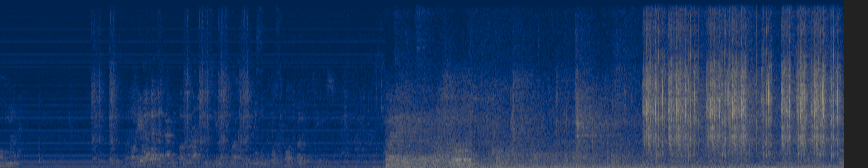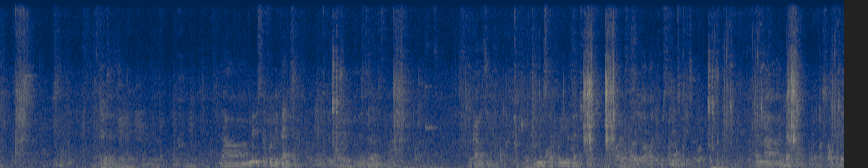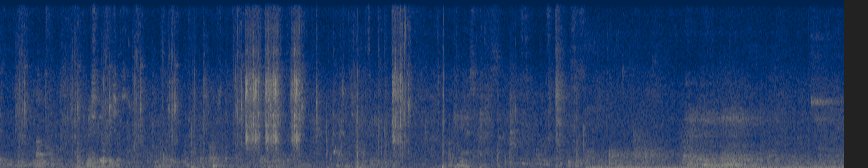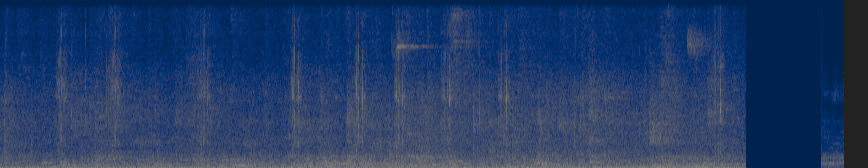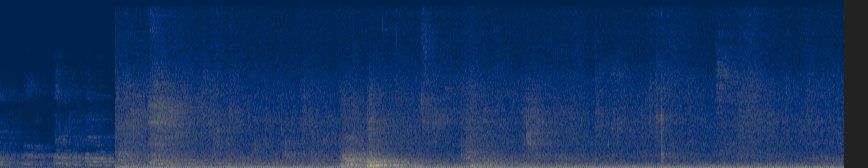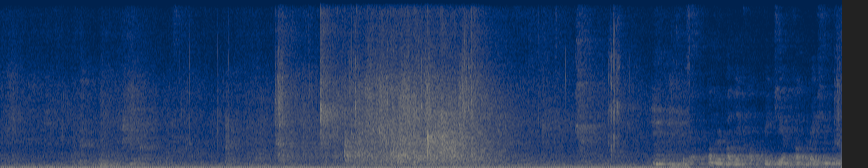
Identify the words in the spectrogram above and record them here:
the Minister for Defense, Mr. Mr. Mr. Minister for Youth and Sports. Uh, nou, basically officials. Republic of Fijian Corporation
